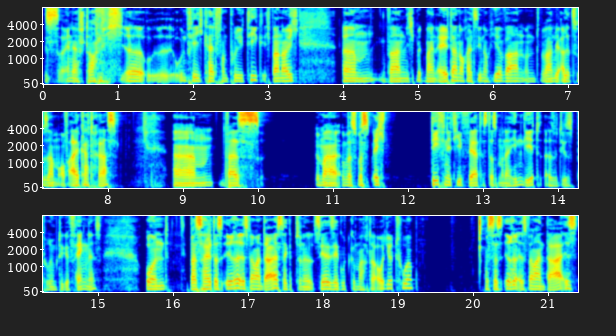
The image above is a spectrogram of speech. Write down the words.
ist eine erstaunliche äh, Unfähigkeit von Politik. Ich war neulich, ähm, waren nicht mit meinen Eltern noch, als sie noch hier waren, und waren wir alle zusammen auf Alcatraz, ähm, was immer, was, was echt definitiv wert ist, dass man da hingeht, also dieses berühmte Gefängnis. Und was halt das Irre ist, wenn man da ist, da gibt es eine sehr, sehr gut gemachte Audiotour was das Irre ist, wenn man da ist,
